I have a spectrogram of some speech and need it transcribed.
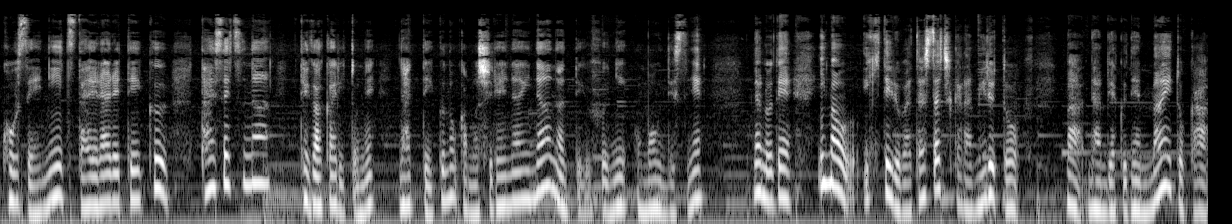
後世に伝えられていく大切な手がかりとねなっていくのかもしれないななんていうふうに思うんですね。なので今を生きている私たちから見ると、まあ、何百年前とか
